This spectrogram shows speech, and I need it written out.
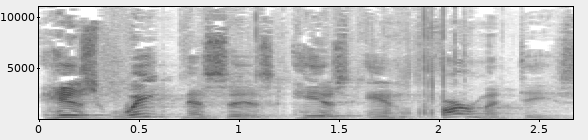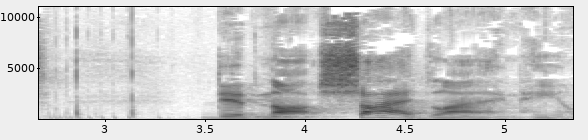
His weaknesses, his infirmities did not sideline him.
